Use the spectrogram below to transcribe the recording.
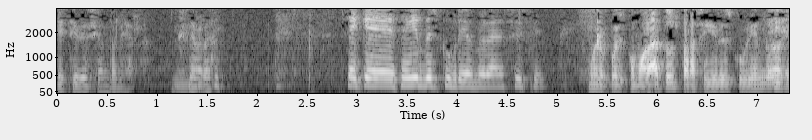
y estoy deseando leerla, de verdad. sí, hay que seguir descubriéndola, sí, sí. Bueno, pues como datos para seguir descubriendo, Sí,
